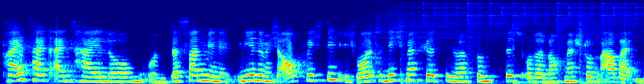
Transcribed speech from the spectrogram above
Freizeiteinteilung und das war mir, mir nämlich auch wichtig. Ich wollte nicht mehr 40 oder 50 oder noch mehr Stunden arbeiten.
